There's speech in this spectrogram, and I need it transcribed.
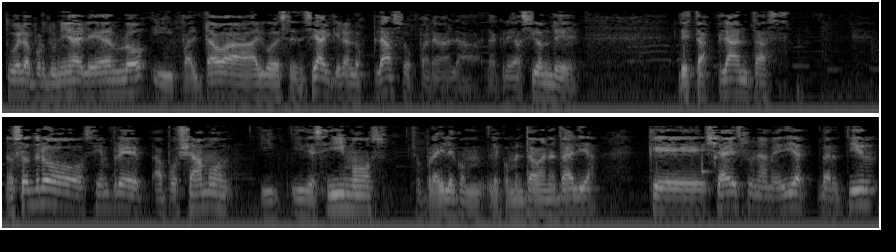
tuve la oportunidad de leerlo y faltaba algo esencial, que eran los plazos para la, creación de, de estas plantas. Nosotros siempre apoyamos y, y decimos, yo por ahí le, le comentaba a Natalia, que ya es una medida vertir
